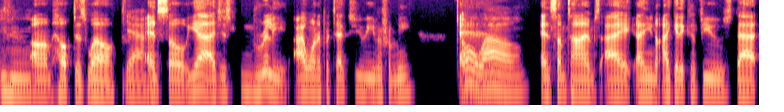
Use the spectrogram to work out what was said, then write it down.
mm-hmm. um, helped as well. Yeah. And so, yeah, I just really, I want to protect you even from me. Oh, and, oh, wow. And sometimes I, I, you know, I get it confused that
